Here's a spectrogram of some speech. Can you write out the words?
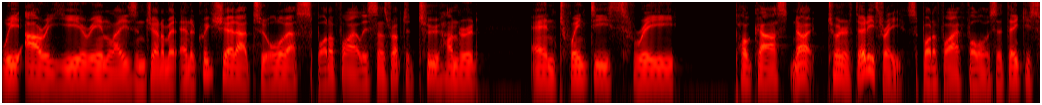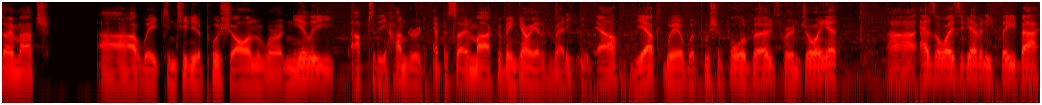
We are a year in, ladies and gentlemen. And a quick shout out to all of our Spotify listeners. We're up to 223 podcast, no, 233 Spotify followers. So thank you so much. Uh, we continue to push on. We're nearly up to the 100 episode mark. We've been going at it for about a year now. Yep, we're, we're pushing forward, Bergs. We're enjoying it. Uh, as always, if you have any feedback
